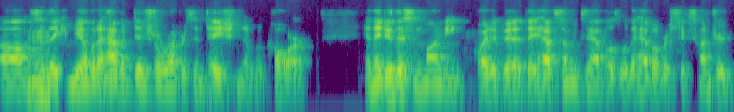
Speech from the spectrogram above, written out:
Um, mm-hmm. So they can be able to have a digital representation of a car. And they do this in mining quite a bit. They have some examples where they have over 600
